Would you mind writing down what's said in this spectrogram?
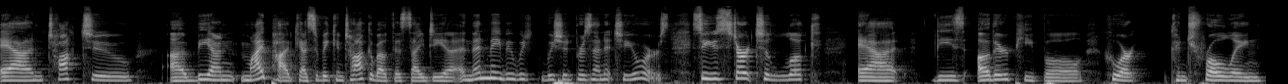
and talk to uh, be on my podcast so we can talk about this idea and then maybe we, we should present it to yours so you start to look at these other people who are controlling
